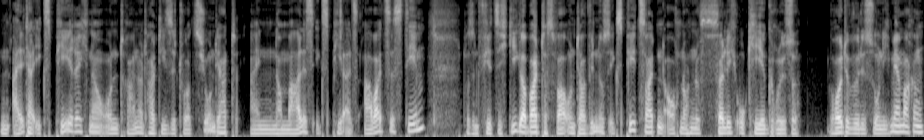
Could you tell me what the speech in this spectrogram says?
ein alter XP-Rechner und Reinhold hat die Situation, der hat ein normales XP als Arbeitssystem. Da sind 40 GB, das war unter Windows XP-Zeiten auch noch eine völlig okaye Größe. Heute würde ich es so nicht mehr machen,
